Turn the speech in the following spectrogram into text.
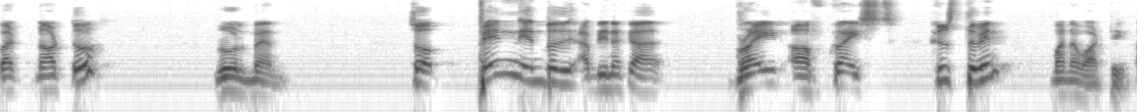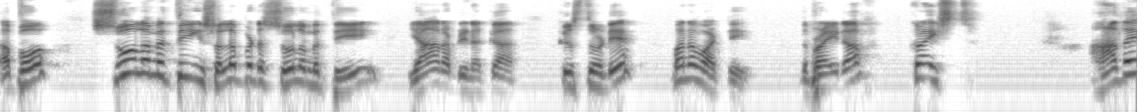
but not to rule man so பெண் என்பது அப்படின்னாக்கா பிரைட் ஆஃப் கிரைஸ்ட் கிறிஸ்துவின் மனவாட்டி. அப்போ சூலமத்தி சொல்லப்பட்ட சூலமத்தி யார் அப்படின்னாக்கா கிறிஸ்துவனுடைய மனவாட்டி த பிரைட் ஆஃப் கிரைஸ்ட் அதை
